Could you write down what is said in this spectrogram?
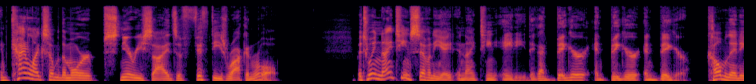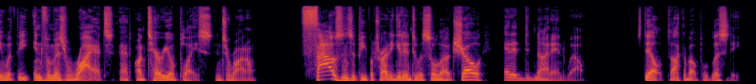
and kind of like some of the more sneery sides of 50s rock and roll. Between 1978 and 1980, they got bigger and bigger and bigger, culminating with the infamous riots at Ontario Place in Toronto. Thousands of people tried to get into a sold out show, and it did not end well. Still, talk about publicity.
